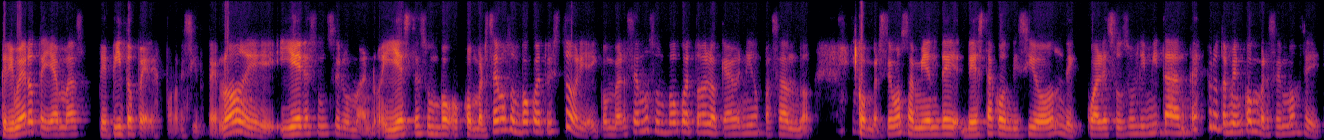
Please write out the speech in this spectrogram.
primero te llamas Pepito Pérez, por decirte, ¿no? y eres un ser humano. Y este es un poco, conversemos un poco de tu historia y conversemos un poco de todo lo que ha venido pasando. Conversemos también de, de esta condición, de cuáles son sus limitantes, pero también conversemos de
